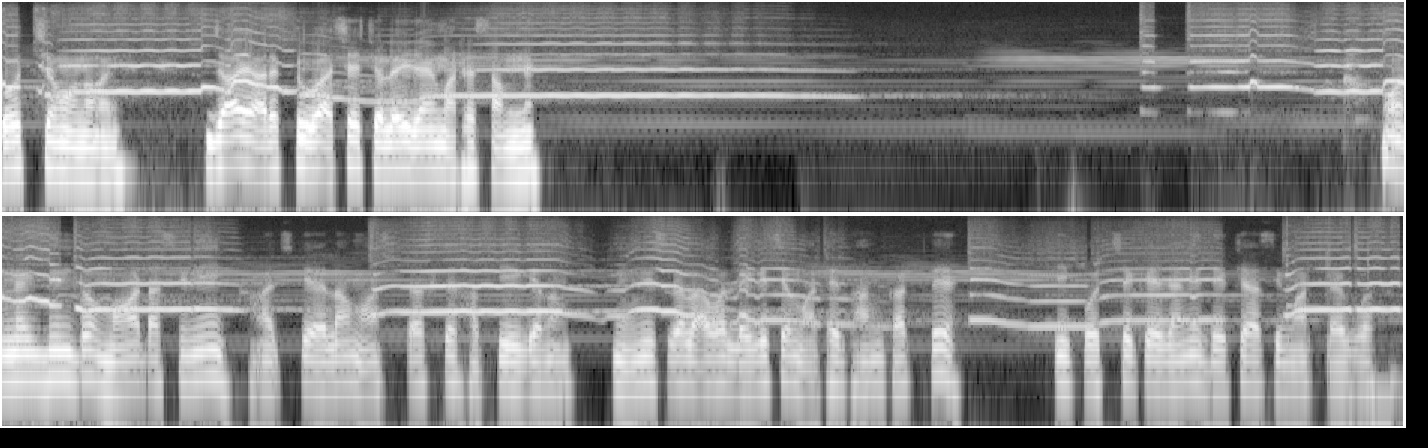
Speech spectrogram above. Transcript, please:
করছে মনে হয়। যাই আর একটু আছে চলেই যাই মাঠের সামনে। অনেকদিন তো মাঠ আসেনি, আজকে এলাম, আস্তে আস্তে হাঁপিয়ে গেলাম। মুনিশগুলা আবার লেগেছে মাঠে ধান কাটতে। কি করছে কে জানি, দেখে আসি মাঠটা একবার।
